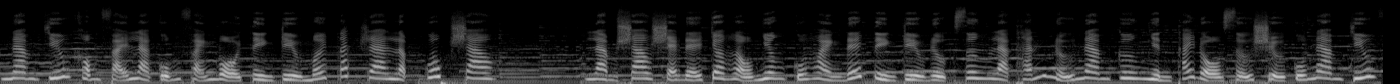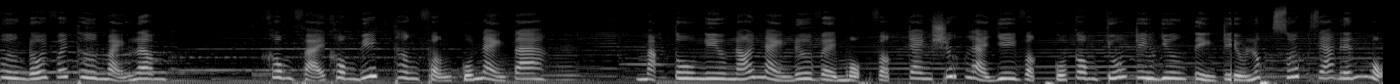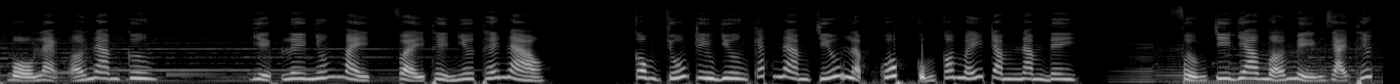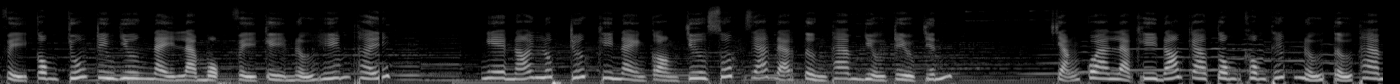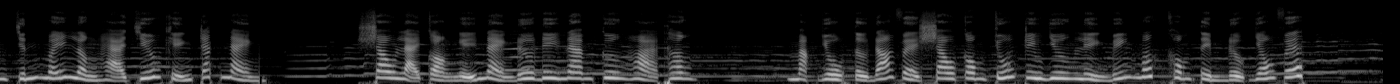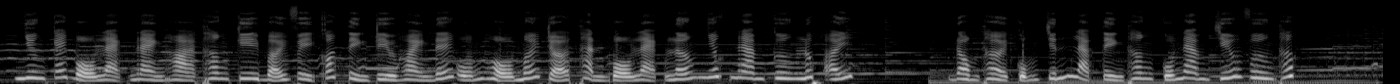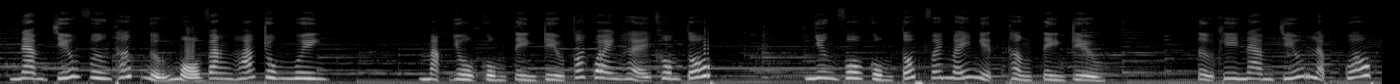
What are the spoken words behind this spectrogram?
Nam Chiếu không phải là cũng phản bội tiền triều mới tách ra lập quốc sao? Làm sao sẽ để cho hậu nhân của hoàng đế tiền triều được xưng là thánh nữ Nam Cương nhìn thái độ xử sự của Nam Chiếu Vương đối với Thư Mạng Lâm? Không phải không biết thân phận của nàng ta. Mặt tu nghiêu nói nàng đưa về một vật trang sức là di vật của công chúa Triêu Dương Tiền Triều lúc xuất giá đến một bộ lạc ở Nam Cương. Diệp Ly nhướng mày, vậy thì như thế nào? Công chúa Triêu Dương cách Nam Chiếu lập quốc cũng có mấy trăm năm đi. Phượng Chi Giao mở miệng giải thích vị công chúa Triêu Dương này là một vị kỳ nữ hiếm thấy. Nghe nói lúc trước khi nàng còn chưa xuất giá đã từng tham dự triều chính. Chẳng qua là khi đó Cao Tôn không thích nữ tử tham chính mấy lần hạ chiếu khiển trách nàng. Sau lại còn nghĩ nàng đưa đi Nam Cương hòa thân. Mặc dù từ đó về sau công chúa Triêu Dương liền biến mất không tìm được dấu vết nhưng cái bộ lạc nàng hòa thân kia bởi vì có tiền triều hoàng đế ủng hộ mới trở thành bộ lạc lớn nhất Nam Cương lúc ấy. Đồng thời cũng chính là tiền thân của Nam Chiếu Vương Thất. Nam Chiếu Vương Thất ngưỡng mộ văn hóa Trung Nguyên. Mặc dù cùng tiền triều có quan hệ không tốt, nhưng vô cùng tốt với mấy nghịch thần tiền triều. Từ khi Nam Chiếu lập quốc,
